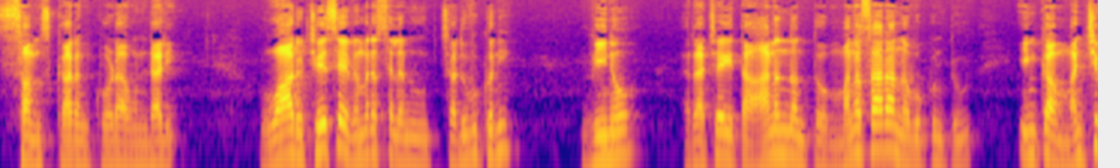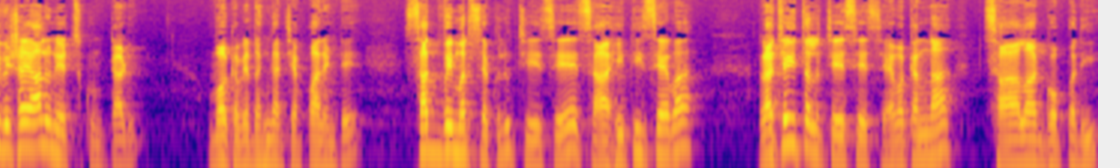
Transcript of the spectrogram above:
సంస్కారం కూడా ఉండాలి. వారు చేసే విమర్శలను చదువుకొని వినో రచయిత ఆనందంతో మనసారా నవ్వుకుంటూ ఇంకా మంచి విషయాలు నేర్చుకుంటాడు. ఒక విధంగా చెప్పాలంటే సద్విమర్శకులు చేసే సాహితీ సేవ రచయితలు చేసే సేవ కన్నా చాలా గొప్పది.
